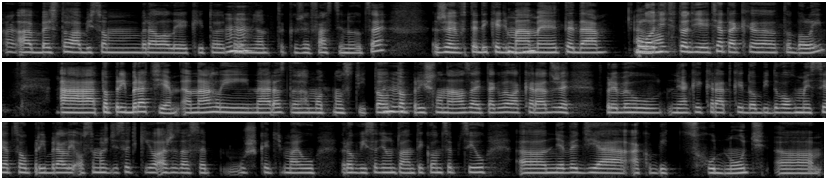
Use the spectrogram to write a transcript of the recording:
a bez toho, aby som brala lieky, to je mm-hmm. pre mhm. mňa takže fascinujúce, že vtedy, keď mm-hmm. máme teda plodiť to dieťa, tak uh, to boli. A to pribratie, a náhlý nárast hmotnosti, to, mm-hmm. to prišlo naozaj tak veľa krát, že v priebehu nejakej krátkej doby, dvoch mesiacov pribrali 8 až 10 kg a že zase už keď majú rok vysadenú tú antikoncepciu, uh, nevedia akoby schudnúť. Uh,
